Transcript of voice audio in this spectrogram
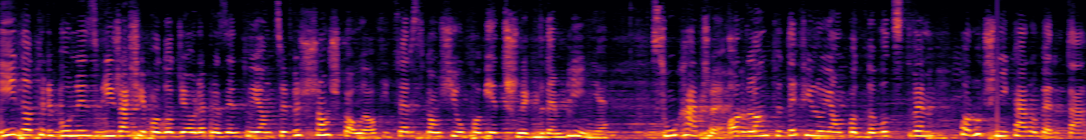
I do trybuny zbliża się pododdział reprezentujący Wyższą Szkołę Oficerską Sił Powietrznych w Dęblinie. Słuchacze Orląt defilują pod dowództwem porucznika Roberta.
